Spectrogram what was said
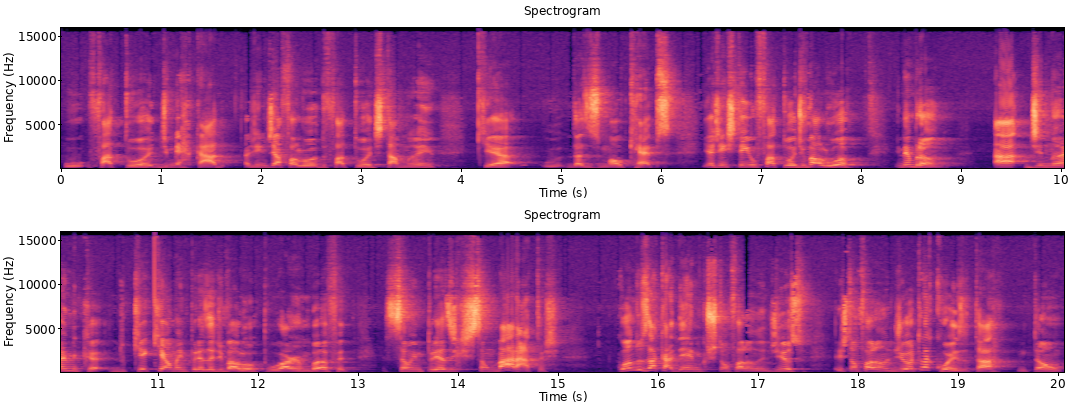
o fator de mercado, a gente já falou do fator de tamanho, que é o das small caps, e a gente tem o fator de valor. E lembrando, a dinâmica do que é uma empresa de valor para Warren Buffett são empresas que são baratas. Quando os acadêmicos estão falando disso, eles estão falando de outra coisa, tá? Então,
